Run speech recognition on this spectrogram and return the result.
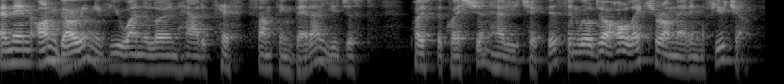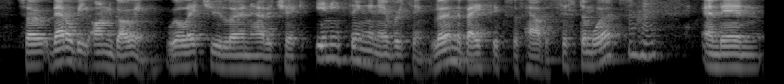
And then ongoing, if you want to learn how to test something better, you just post the question, how do you check this? And we'll do a whole lecture on that in the future. So that'll be ongoing. We'll let you learn how to check anything and everything. Learn the basics of how the system works. Mm-hmm. And then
